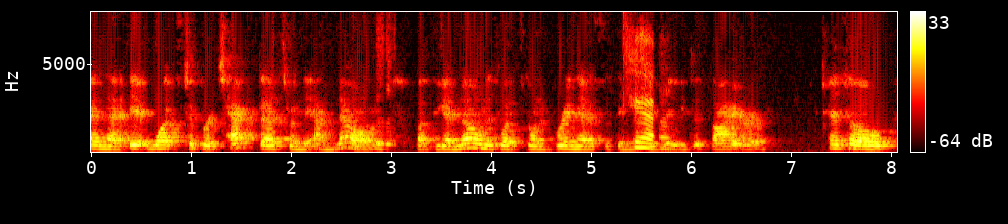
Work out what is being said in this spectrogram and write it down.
and that it wants to protect us from the unknown, but the unknown is what's going to bring us the things yeah. that we really desire. And so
